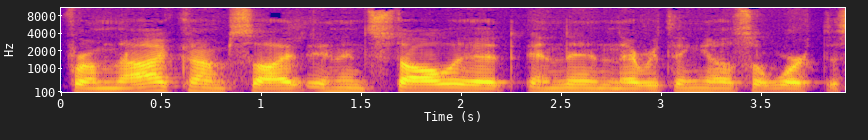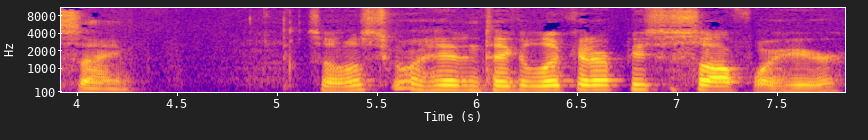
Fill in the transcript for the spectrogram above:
from the ICOM site and install it, and then everything else will work the same. So let's go ahead and take a look at our piece of software here.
